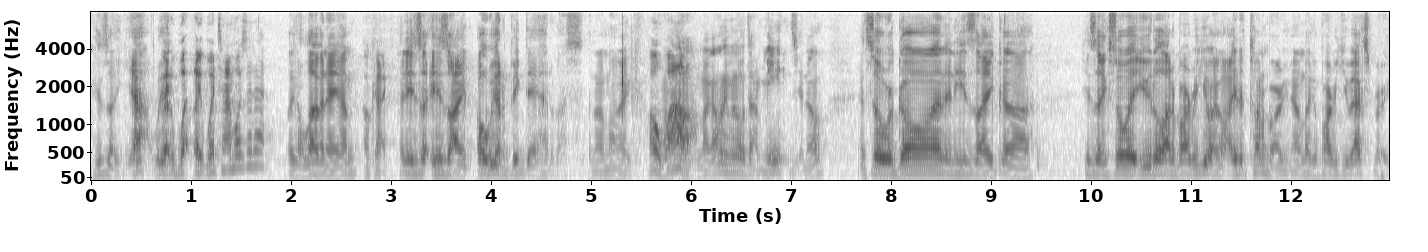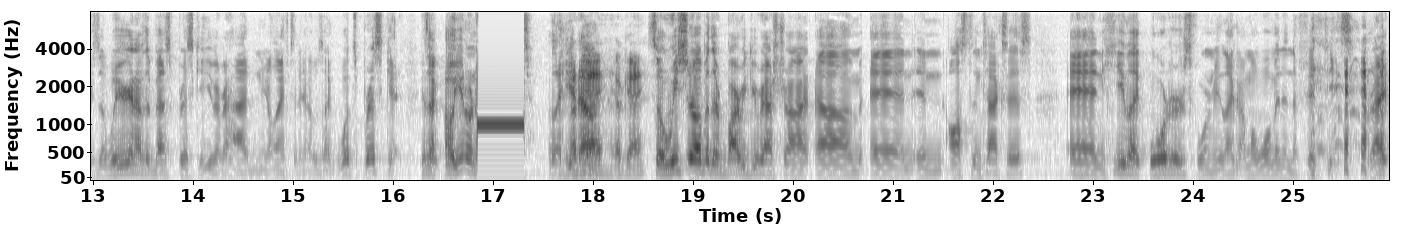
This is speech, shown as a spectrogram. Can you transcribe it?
He's like, yeah, we wait, got what, wait, what time was it at? like 11 a.m. Okay. And he's, he's like, oh, we got a big day ahead of us. And I'm like, Oh, wow. I'm like, I don't even know what that means, you know? And so we're going, and he's like, uh, he's like, so what, you eat a lot of barbecue? I go, I eat a ton of barbecue. I'm like a barbecue expert. He's like, well, you're gonna have the best brisket you've ever had in your life today. I was like, what's brisket? He's like, oh, you don't know. Like, you Okay, know? okay. So we show up at their barbecue restaurant um, in, in Austin, Texas, and he like orders for me like I'm a woman in the 50s, right?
